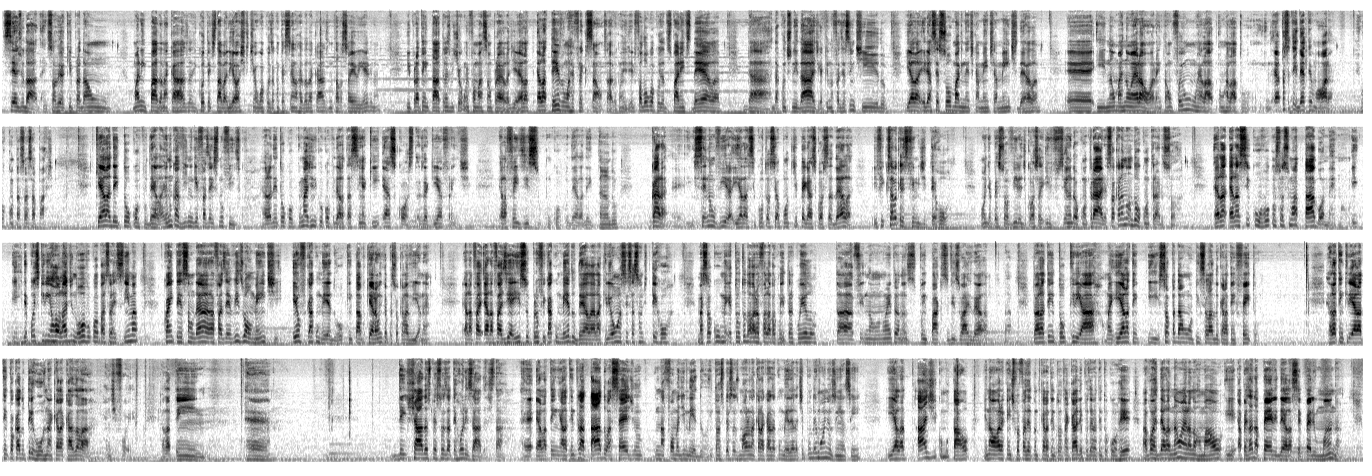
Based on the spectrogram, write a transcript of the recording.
ser ajudada. A gente só veio aqui para dar um, uma limpada na casa. Enquanto a gente estava ali, eu acho que tinha alguma coisa acontecendo ao redor da casa, não estava só eu e ele, né? E para tentar transmitir alguma informação para ela, de ela, ela teve uma reflexão, sabe? Ele falou alguma coisa dos parentes dela, da, da continuidade, que aquilo não fazia sentido, e ela, ele acessou magneticamente a mente dela. É, e não, mas não era a hora. Então foi um relato, um relato. É, para você ter ideia, tem uma hora. Eu vou contar só essa parte. Que ela deitou o corpo dela. Eu nunca vi ninguém fazer isso no físico. Ela deitou o corpo. Imagine que o corpo dela tá assim, aqui é as costas, aqui é a frente. Ela fez isso com o corpo dela, deitando. Cara, você não vira e ela se encontrou ao ponto de pegar as costas dela e fica. Sabe aqueles filmes de terror? Onde a pessoa vira de costas e se anda ao contrário? Só que ela não andou ao contrário só. Ela, ela se curvou como se fosse uma tábua, meu irmão. E, e depois queria enrolar de novo o corpo atrás em cima, com a intenção dela era fazer visualmente eu ficar com medo, ou quem tava, que era a única pessoa que ela via, né? Ela, ela fazia isso para eu ficar com medo dela, ela criou uma sensação de terror. Mas só com toda hora eu falava comigo, tranquilo, tá, não, não entra nos impactos visuais dela. Tá? Então ela tentou criar uma. E ela tem. E só para dar uma pincelada do que ela tem feito, ela tem criado, ela tem tocado terror naquela casa lá. A gente foi. Ela tem. É, deixado as pessoas aterrorizadas, tá? É, ela, tem, ela tem tratado o assédio na forma de medo. Então as pessoas moram naquela casa com medo. Ela é tipo um demôniozinho, assim. E ela age como tal. E na hora que a gente foi fazer, tanto que ela tentou atacar, depois ela tentou correr, a voz dela não era normal. E apesar da pele dela ser pele humana,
